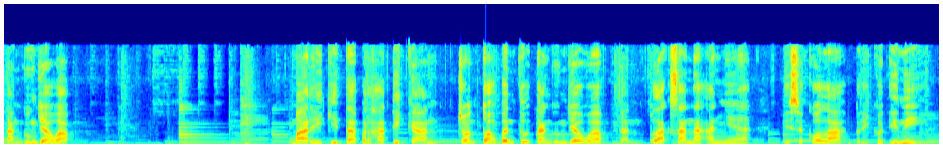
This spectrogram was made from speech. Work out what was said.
tanggung jawab. Mari kita perhatikan contoh bentuk tanggung jawab dan pelaksanaannya di sekolah berikut ini.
